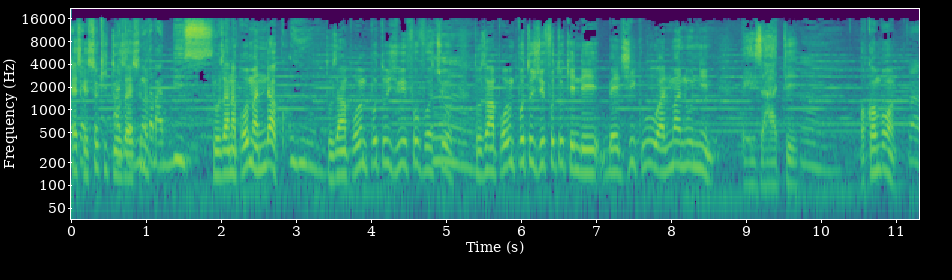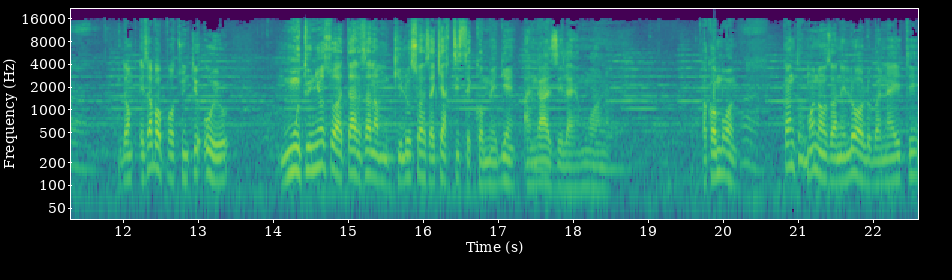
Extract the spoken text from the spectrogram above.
est ce que soki tozala na problème ya ndako mm. tozala na problème mpo tojoue fo voiture mm. tozala na problème mpo tojoue fo tokende belgique ou allemagne ou nini eza te mm. ocomprendre donc eza baopportunité oyo moto nyonso ata aza na mokili oso azalaki artiste comédien anga azela yango wana ocomprendre quand omona ozaneli oyo aloba na ye te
